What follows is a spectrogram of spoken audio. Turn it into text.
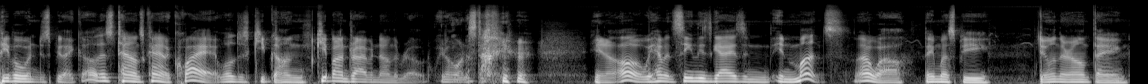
people wouldn't just be like, "Oh, this town's kind of quiet. We'll just keep going, keep on driving down the road. We don't want to stop here." you know, "Oh, we haven't seen these guys in in months. Oh well, they must be doing their own thing.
